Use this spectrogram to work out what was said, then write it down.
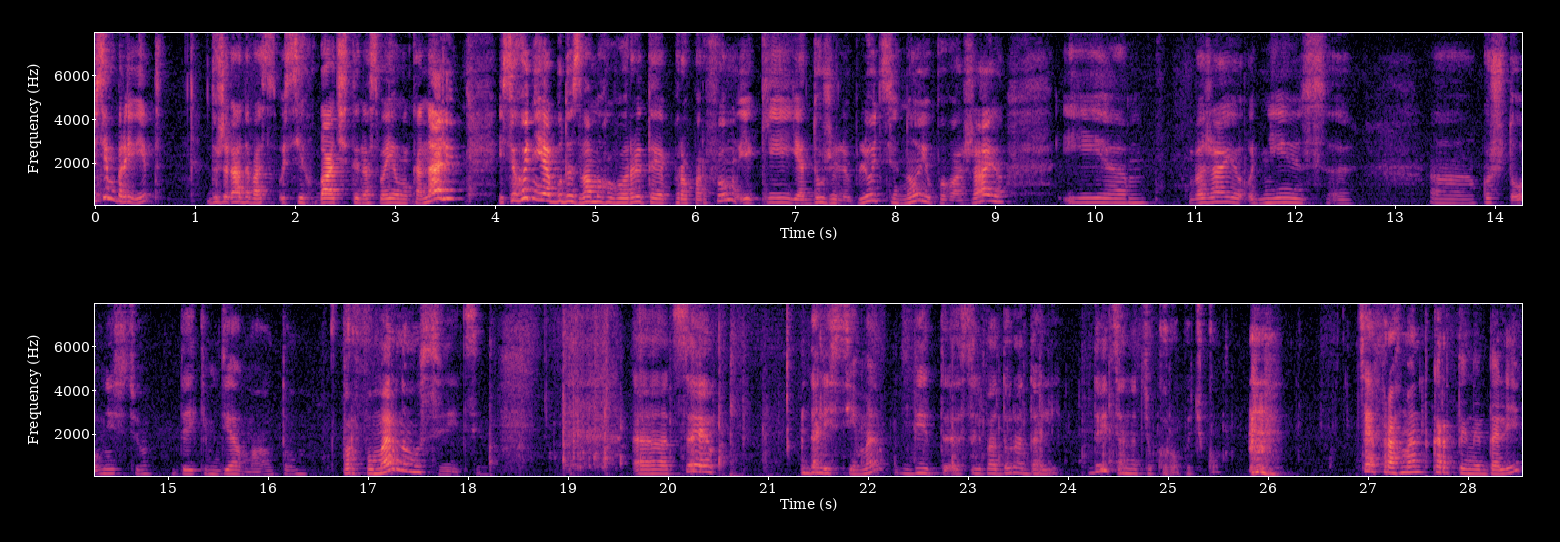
Усім привіт! Дуже рада вас усіх бачити на своєму каналі. І сьогодні я буду з вами говорити про парфум, який я дуже люблю, ціную, поважаю і е, вважаю однією з е, е, коштовністю, деяким діамантом в парфумерному світі. Е, Це Далісіме від Сальвадора Далі. Дивіться на цю коробочку. Це фрагмент картини Далі.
